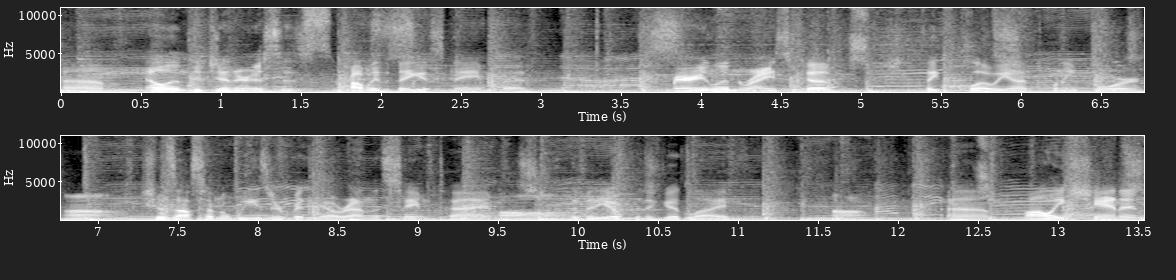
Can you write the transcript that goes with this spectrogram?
Um, Ellen DeGeneres is probably the biggest name, but Mary Lynn Rajskub, played Chloe on 24. oh, She was also in a Weezer video around the same time. Oh. The video for The Good Life. huh. Um, Molly Shannon,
